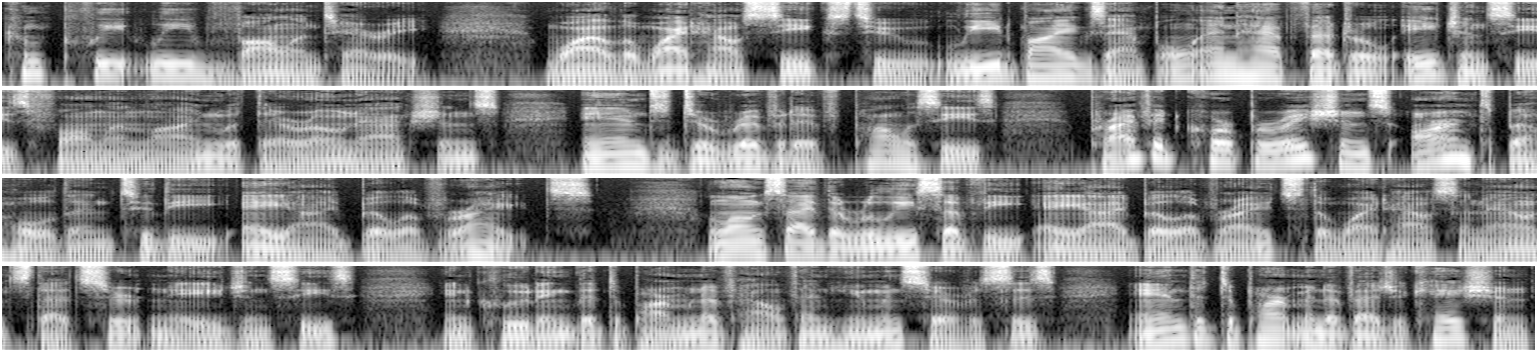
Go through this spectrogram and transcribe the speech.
completely voluntary. While the White House seeks to lead by example and have federal agencies fall in line with their own actions and derivative policies, private corporations aren't beholden to the AI Bill of Rights. Alongside the release of the AI Bill of Rights, the White House announced that certain agencies, including the Department of Health and Human Services and the Department of Education,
